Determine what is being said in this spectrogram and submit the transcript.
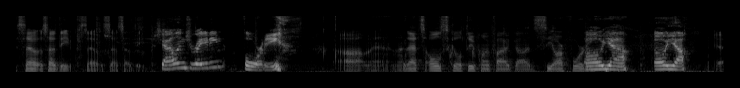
So so deep. So so so deep. Challenge rating forty. Oh man, that's old school 2.5 gods. CR 40. Oh yeah. Oh yeah. Yeah.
